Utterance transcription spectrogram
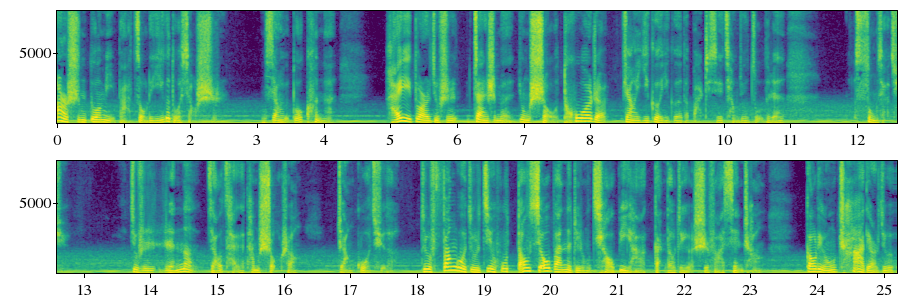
二十多米吧，走了一个多小时，你想有多困难？还一段就是战士们用手托着。这样一个一个的把这些抢救组的人送下去，就是人呢脚踩在他们手上，这样过去的，就翻过就是近乎刀削般的这种峭壁哈，赶到这个事发现场，高丽荣差点就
